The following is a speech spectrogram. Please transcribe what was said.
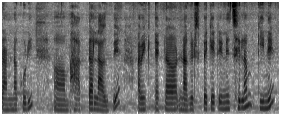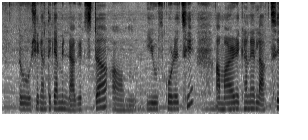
রান্না করি ভাতটা লাগবে। আমি একটা নাগেটস প্যাকেট এনেছিলাম কিনে। তো সেখান থেকে আমি নাগেটসটা ইউজ করেছি। আমার এখানে লাগছে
